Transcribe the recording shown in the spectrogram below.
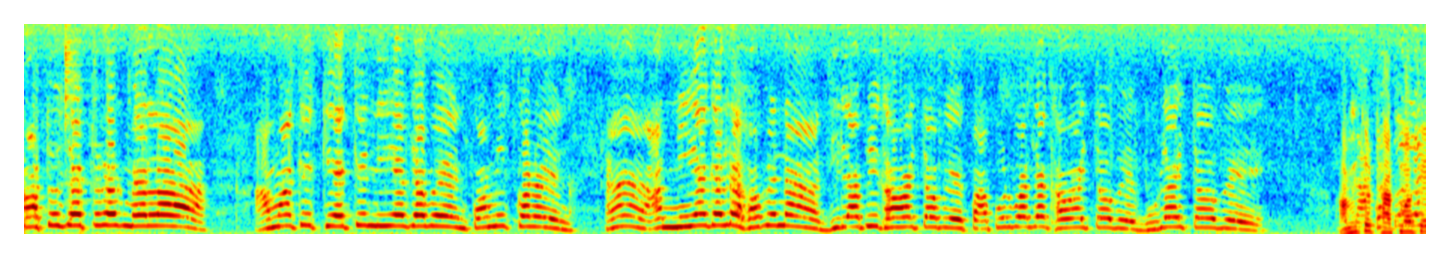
রথযাত্রার মেলা। আমাকে কে কে নিয়ে যাবেন? কমিক করেন। হ্যাঁ আর নিয়ে গেলে হবে না। জিলাপি খাওয়াইতে হবে পাঁপড় ভাজা খাওয়াইতে হবে ঘুরাইতে হবে। আমি তো ঠাকমাকে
